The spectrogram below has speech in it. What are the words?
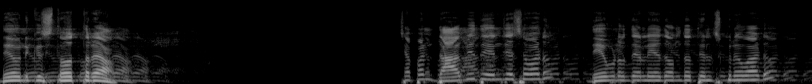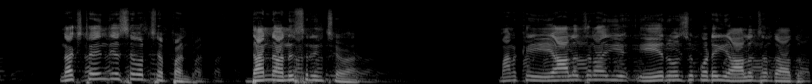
దేవునికి స్తోత్రం. చెప్పండి దావీదు ఏం చేసేవాడు? దేవుడి హృదయంలో ఏదో ఉందో తెలుసుకునేవాడు? నెక్స్ట్ ఏం చేసేవాడు చెప్పండి? దాన్ని అనుసరించేవాడు. మనకి ఏ ఆలోచన ఏ- ఏ రోజు కూడా ఈ ఆలోచన రాదు.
